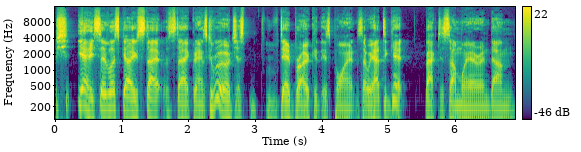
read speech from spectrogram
She- yeah, he said, let's go stay, stay at Grant's because we were just dead broke at this point. So we had to get back to somewhere and um,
